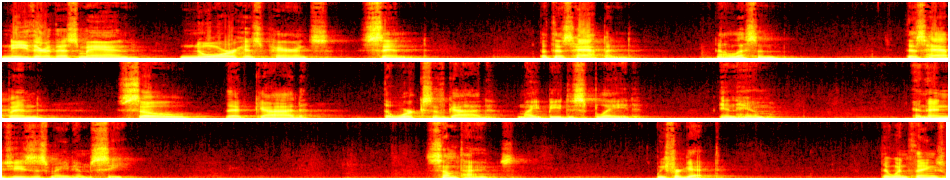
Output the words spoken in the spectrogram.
Neither this man nor his parents sinned. But this happened. Now listen. This happened so that God, the works of God, might be displayed in him. And then Jesus made him see. Sometimes we forget that when things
